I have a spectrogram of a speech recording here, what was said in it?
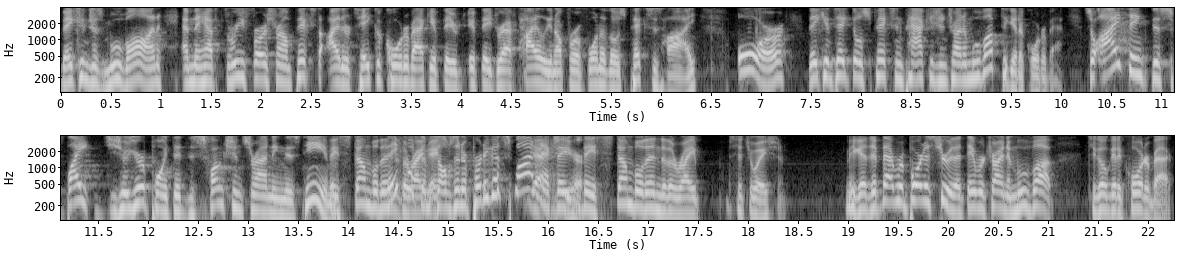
they can just move on and they have three first round picks to either take a quarterback if they if they draft highly enough or if one of those picks is high or they can take those picks and package and try to move up to get a quarterback. So I think, despite to your point, the dysfunction surrounding this team, They stumbled into they've the put right- themselves in a pretty good spot Yeah, next they, year. they stumbled into the right situation. Because if that report is true that they were trying to move up to go get a quarterback,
